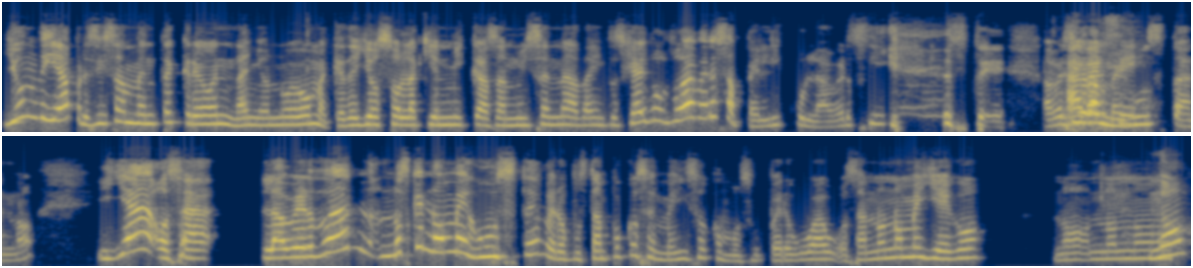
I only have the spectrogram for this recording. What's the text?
Y un día, precisamente, creo, en Año Nuevo, me quedé yo sola aquí en mi casa, no hice nada, y entonces dije, ay, pues voy a ver esa película, a ver si, este, a ver si ahora me gusta, ¿no? Y ya, o sea, la verdad, no es que no me guste, pero pues tampoco se me hizo como súper guau. O sea, no, no me llegó. No, no, no. No,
